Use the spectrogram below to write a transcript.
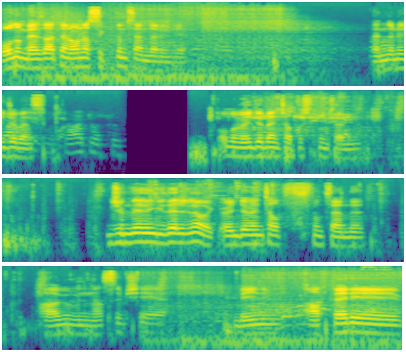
Oğlum ben zaten ona sıktım senden önce. Senden önce ben sıktım. Rahat olsun. Oğlum önce ben çatıştım senden. Cümlenin güzelliğine bak. Önce ben çatıştım senden. Abi bu nasıl bir şey ya? Beynim. Aferin.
